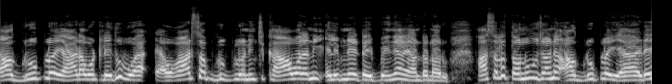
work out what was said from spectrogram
ఆ గ్రూప్లో యాడ్ అవ్వట్లేదు. వా- వాట్సాప్ గ్రూప్లో నుంచి కావాలని ఎలిమినేట్ అయిపోయింది అని అంటున్నారు. అసలు తనూజాని ఆ గ్రూప్లో యాడే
